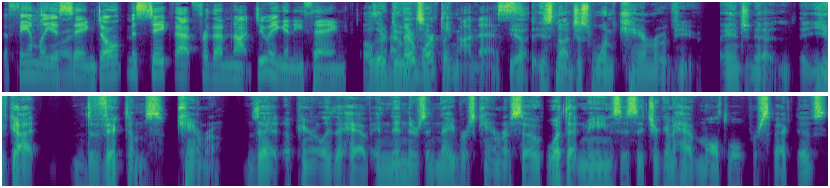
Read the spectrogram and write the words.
the family is right. saying don't mistake that for them not doing anything. Oh, they're doing uh, they're something. working on this. Yeah, it's not just one camera view, Angenette. You've got the victim's camera that apparently they have. And then there's a neighbor's camera. So what that means is that you're going to have multiple perspectives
